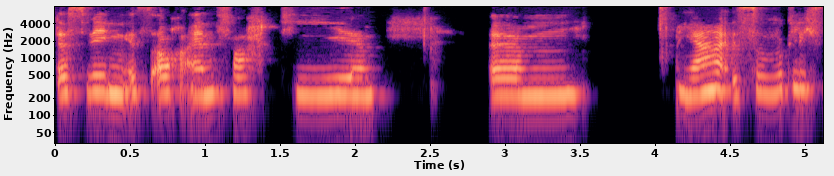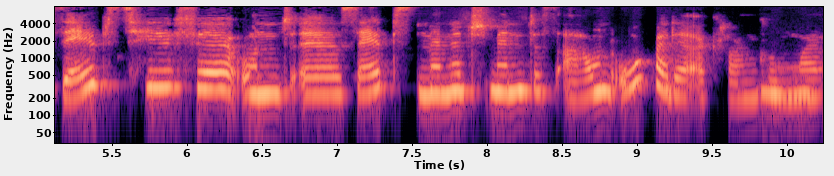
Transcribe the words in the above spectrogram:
deswegen ist auch einfach die ähm, ja, ist so wirklich Selbsthilfe und äh, Selbstmanagement das A und O bei der Erkrankung, mhm. weil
